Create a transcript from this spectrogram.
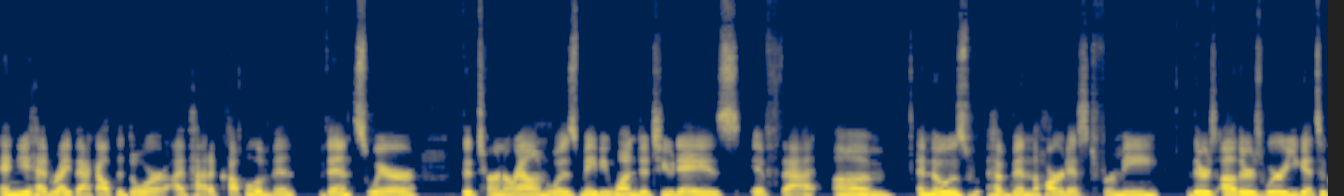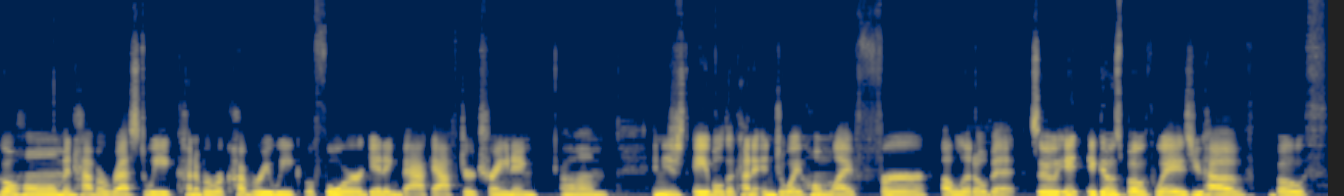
and you head right back out the door. I've had a couple of events where the turnaround was maybe one to two days, if that. Um, and those have been the hardest for me there's others where you get to go home and have a rest week, kind of a recovery week before getting back after training. Um, and you're just able to kind of enjoy home life for a little bit. So it, it goes both ways. You have both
